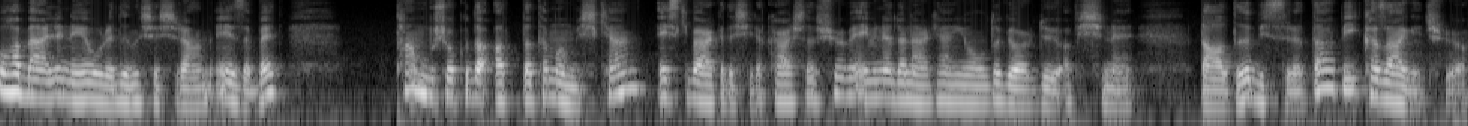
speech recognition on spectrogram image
Bu haberle neye uğradığını şaşıran Elizabeth tam bu şoku da atlatamamışken eski bir arkadaşıyla karşılaşıyor ve evine dönerken yolda gördüğü afişine daldığı bir sırada bir kaza geçiriyor.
